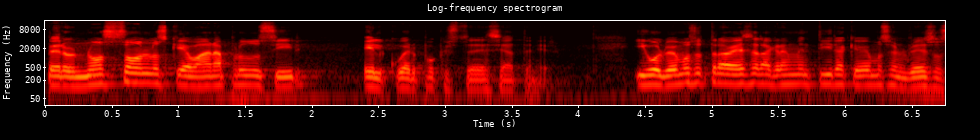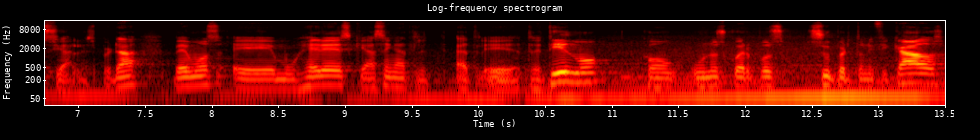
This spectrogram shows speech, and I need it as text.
pero no son los que van a producir el cuerpo que usted desea tener. Y volvemos otra vez a la gran mentira que vemos en redes sociales, ¿verdad? Vemos eh, mujeres que hacen atletismo con unos cuerpos súper tonificados,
